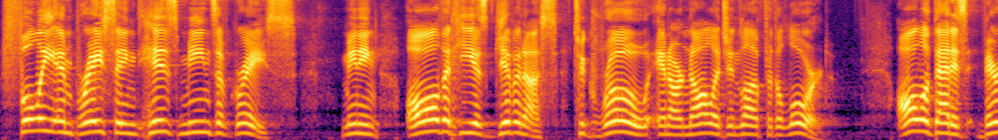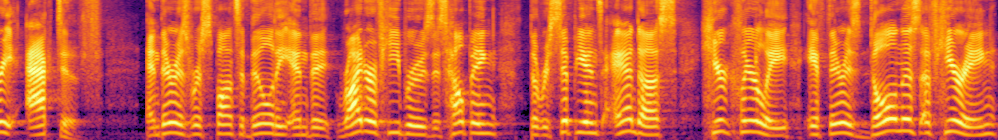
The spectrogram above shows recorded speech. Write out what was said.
fully embracing His means of grace, meaning all that He has given us to grow in our knowledge and love for the Lord. All of that is very active, and there is responsibility. And the writer of Hebrews is helping the recipients and us hear clearly if there is dullness of hearing,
